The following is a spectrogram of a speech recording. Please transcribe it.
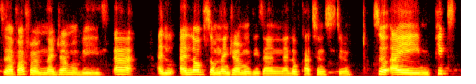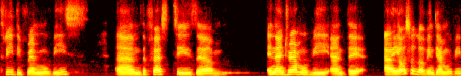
So apart from Nigerian movies, uh, I I love some Nigerian movies and I love cartoons too. So I picked three different movies. Um, the first is um, a Nigerian movie, and the I also love India movie,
